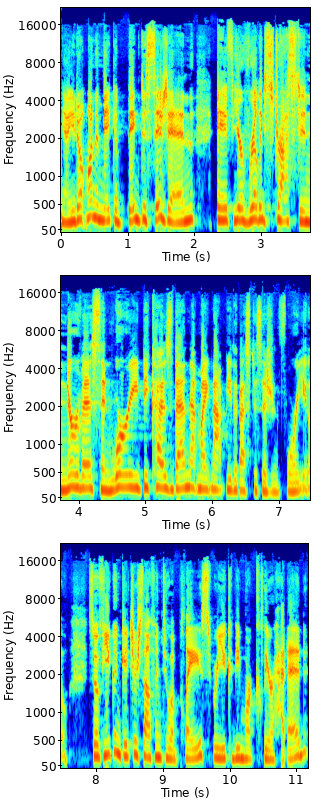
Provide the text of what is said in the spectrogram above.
You know, you don't want to make a big decision if you're really stressed and nervous and worried, because then that might not be the best decision for you. So if you can get yourself into a place where you can be more clear headed,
